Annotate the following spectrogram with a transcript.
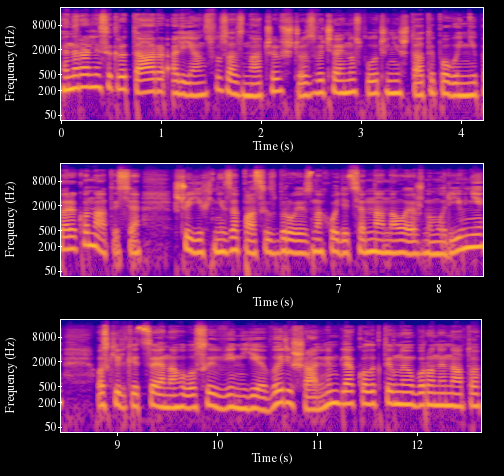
Генеральний секретар альянсу зазначив, що звичайно Сполучені Штати повинні переконатися, що їхні запаси зброї знаходяться на належному рівні, оскільки це наголосив він є вирішальним для колективної оборони НАТО.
